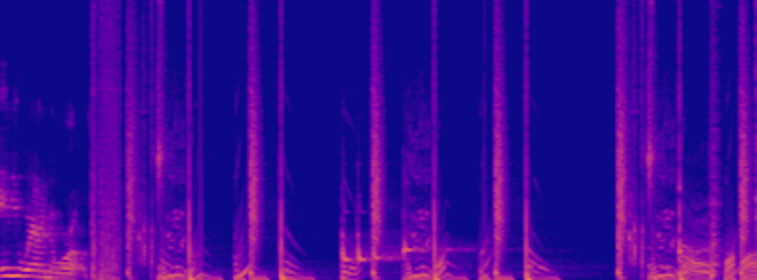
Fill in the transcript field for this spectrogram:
anywhere in the world.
